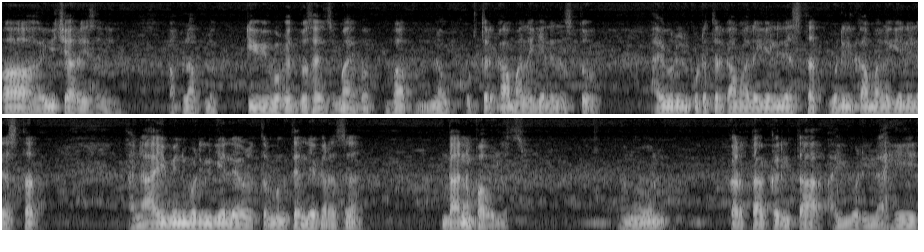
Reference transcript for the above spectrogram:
हा विचारायचं नाही. आपलं आपलं टी व्ही बघत बसायचं माय बाप बाप न कुठंतरी कामाला गेलेला असतो. आईवडील कुठंतरी कामाला गेलेले असतात वडील कामाला गेलेले असतात. आणि आई बिन वडील गेल्यावर तर मग त्या लेकराचं दान पावलंच. म्हणून करता आईवडील आई आहेत.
